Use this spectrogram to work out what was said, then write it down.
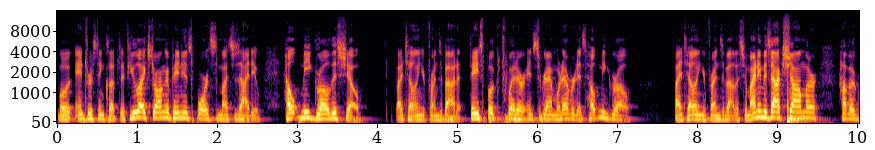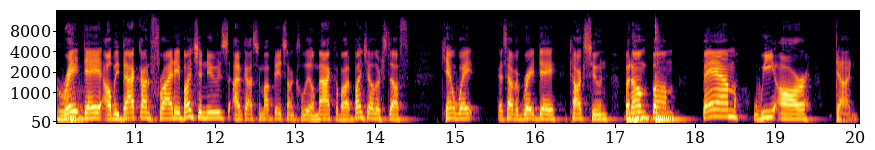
most interesting clips. If you like Strong Opinion Sports as much as I do, help me grow this show by telling your friends about it. Facebook, Twitter, Instagram, whatever it is, help me grow by telling your friends about this. show. My name is Zach Schaumler. Have a great day. I'll be back on Friday. Bunch of news. I've got some updates on Khalil Mack about a bunch of other stuff. Can't wait. Guys, have a great day. Talk soon. But um bum, bam, we are done.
